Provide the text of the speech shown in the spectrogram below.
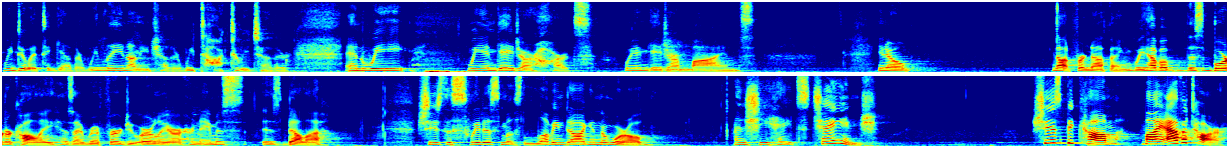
We do it together. We lean on each other. We talk to each other. And we, we engage our hearts. We engage our minds. You know, not for nothing. We have a, this border collie, as I referred to earlier. Her name is, is Bella. She's the sweetest, most loving dog in the world, and she hates change. She has become my avatar.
